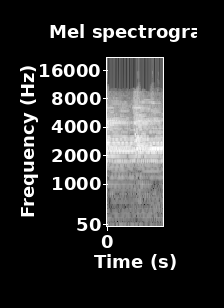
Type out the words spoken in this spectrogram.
Thank you.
